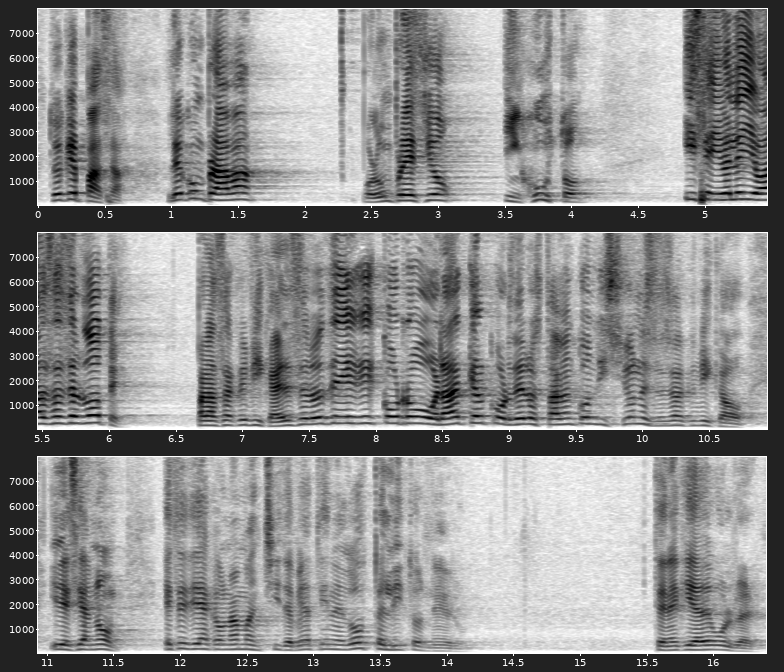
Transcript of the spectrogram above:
Entonces, ¿qué pasa? Le compraba por un precio injusto, y se iba le llevaba al sacerdote para sacrificar. El sacerdote tenía que corroborar que el cordero estaba en condiciones de sacrificado. Y decía, no, este tiene acá una manchita, mira, tiene dos pelitos negros. Tiene que ir a devolver.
